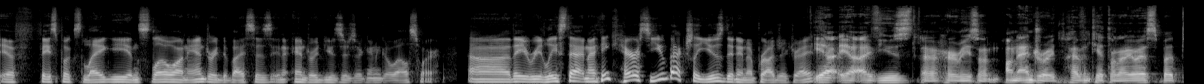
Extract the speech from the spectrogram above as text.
if Facebook's laggy and slow on Android devices Android users are going to go elsewhere. Uh, they released that and I think Harris you've actually used it in a project, right? Yeah, yeah, I've used uh, Hermes on, on Android, haven't yet on iOS, but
